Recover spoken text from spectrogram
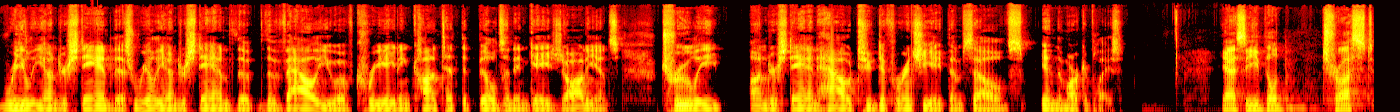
really understand this, really understand the the value of creating content that builds an engaged audience, truly understand how to differentiate themselves in the marketplace. Yeah, so you build trust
